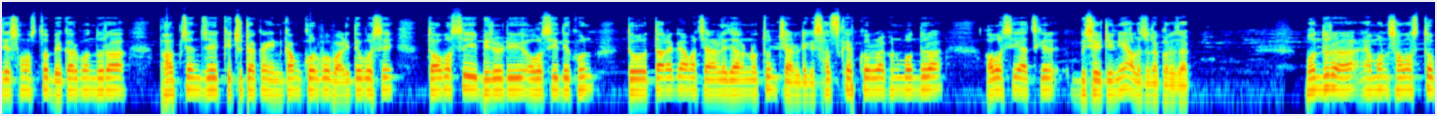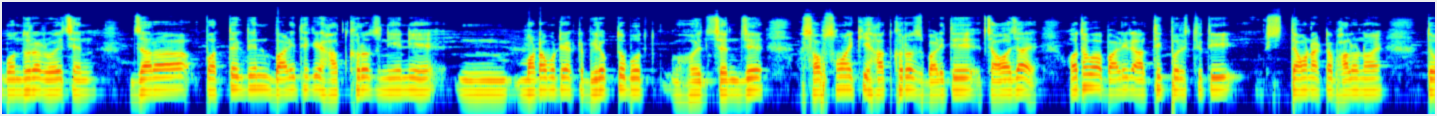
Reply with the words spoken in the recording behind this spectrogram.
যে সমস্ত বেকার বন্ধুরা ভাবছেন যে কিছু টাকা ইনকাম করব বাড়িতে বসে, তো অবশ্যই ভিডিওটি অবশ্যই দেখুন। তো তার আগে আমার চ্যানেলে যারা নতুন চ্যানেলটিকে সাবস্ক্রাইব করে রাখুন বন্ধুরা। অবশ্যই আজকের বিষয়টি নিয়ে আলোচনা করা যাক। বন্ধুরা, এমন সমস্ত বন্ধুরা রয়েছেন যারা প্রত্যেক দিন বাড়ি থেকে হাত খরচ নিয়ে নিয়ে মোটামুটি একটা বিরক্ত বোধ হয়েছেন যে সব সময় কি হাত খরচ বাড়িতে চাওয়া যায় অথবা বাড়ির আর্থিক পরিস্থিতি তেমন একটা ভালো নয়। তো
